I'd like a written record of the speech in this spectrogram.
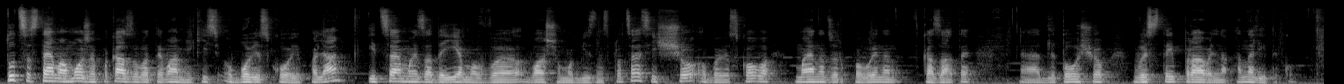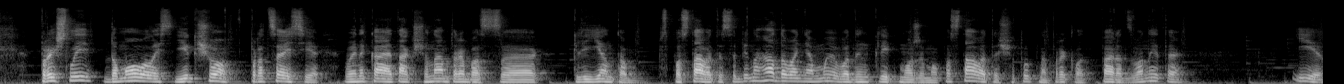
Тут система може показувати вам якісь обов'язкові поля, і це ми задаємо в вашому бізнес-процесі, що обов'язково менеджер повинен вказати для того, щоб вести правильну аналітику. Прийшли, домовились. Якщо в процесі виникає так, що нам треба з е, клієнтом поставити собі нагадування, ми в один клік можемо поставити, що тут, наприклад, передзвонити і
